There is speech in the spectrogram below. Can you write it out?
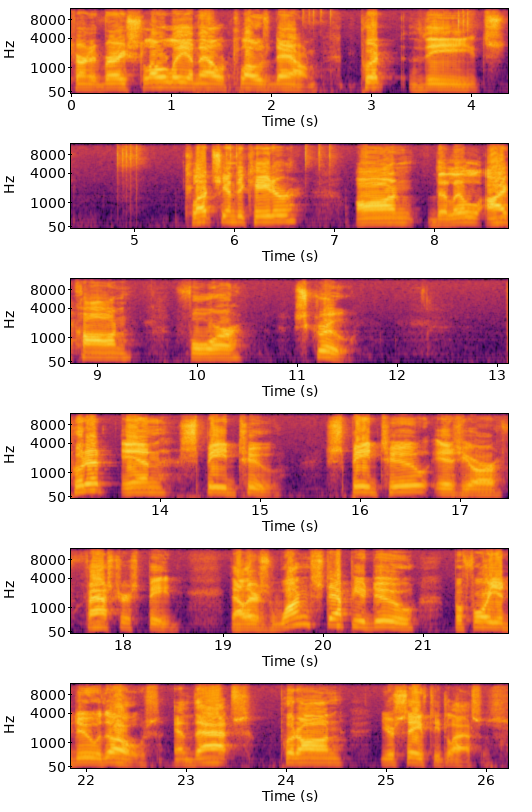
turn it very slowly, and that'll close down. Put the clutch indicator on the little icon for screw. Put it in speed 2. Speed 2 is your faster speed. Now there's one step you do before you do those, and that's put on your safety glasses.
